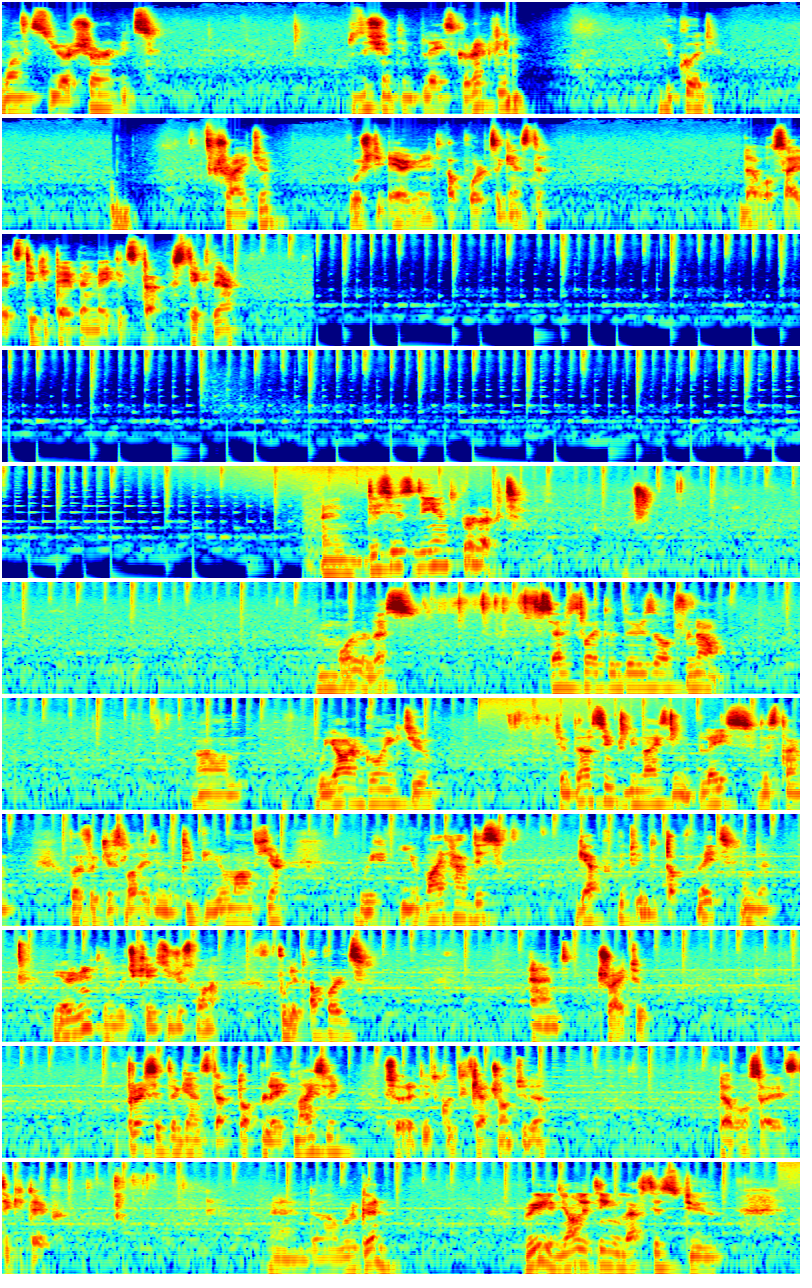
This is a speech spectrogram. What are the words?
Once you are sure it's positioned in place correctly you could try to push the air unit upwards against the double-sided sticky tape and make it stuck, stick there this is the end product. More or less satisfied with the result for now. Um, we are going to the antenna seems to be nicely in place this time perfectly slotted in the TPU mount here we you might have this gap between the top plate and the air unit in which case you just want to pull it upwards and try to press it against that top plate nicely so that it could catch onto the double-sided sticky tape. And uh, we're good. Really the only thing left is to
